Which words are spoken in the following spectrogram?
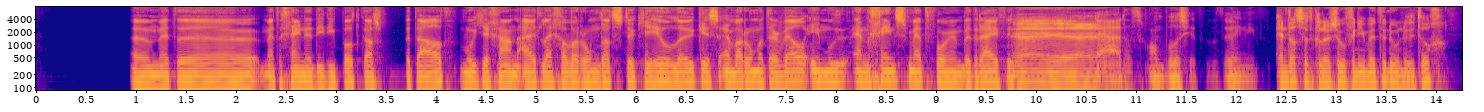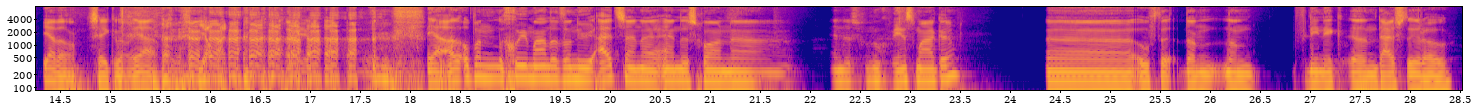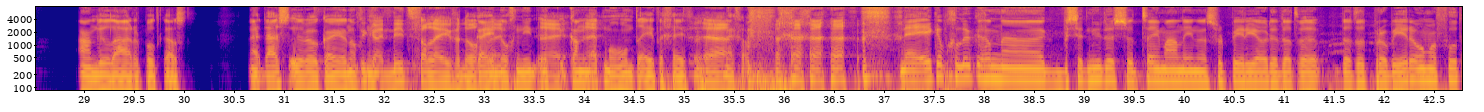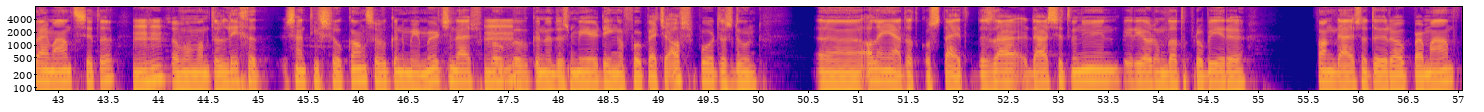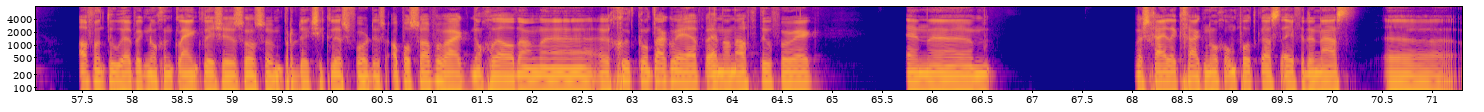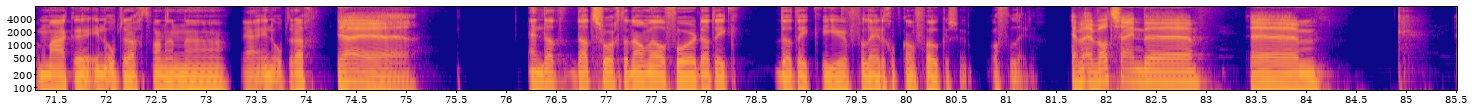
eh, met, eh, met degene die die podcast betaalt, moet je gaan uitleggen waarom dat stukje heel leuk is en waarom het er wel in moet en geen smet voor hun bedrijf is. Ja, Ja, ja, ja. dat is gewoon bullshit. Dat wil je niet. En dat soort klussen hoeven niet meer te doen nu, toch? Jawel, zeker wel. Ja. Jammer. Ja, op een goede maand dat we nu uitzenden en dus gewoon eh, en dus genoeg winst maken, eh, hoeft dan, dan verdien ik een 1000 euro aan Wilde Haren podcast. Nou, 1000 euro kan je nog Daar niet. kan niet van leven nog. Kan je nog niet Nee, ik kan nee. net mijn hond eten geven. Ja. Nee, ik heb gelukkig een. eh, ik zit nu dus eh, twee maanden in een soort periode dat we, dat we het proberen om er fulltime aan te zitten. Mhm. Zo van, want er liggen, er zijn veel kansen. We kunnen meer merchandise verkopen. Mhm. We kunnen dus meer dingen voor Petje Af supporters doen. Eh, alleen ja, dat kost tijd. Dus daar, daar zitten we nu in, een periode om dat te proberen. Vang 1000 euro per maand. Af en toe heb ik nog een klein klusje, zoals een productieklus voor dus appelsappen. Waar ik nog wel dan eh, goed contact mee heb en dan af en toe voor werk. En ehm, waarschijnlijk ga ik nog een podcast even daarnaast eh, maken in opdracht van een... eh, ja, in opdracht Ja, ja, ja, ja. en dat, dat zorgt er dan wel voor dat ik, dat ik hier volledig op kan focussen. Of volledig. En, en wat zijn de. ehm,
